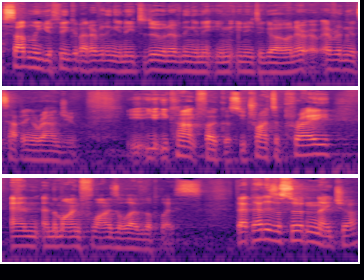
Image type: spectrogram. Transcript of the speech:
Suddenly you think about everything you need to do and everything you need, you need to go and everything that's happening around you. You, you. you can't focus. You try to pray and, and the mind flies all over the place. That, that is a certain nature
